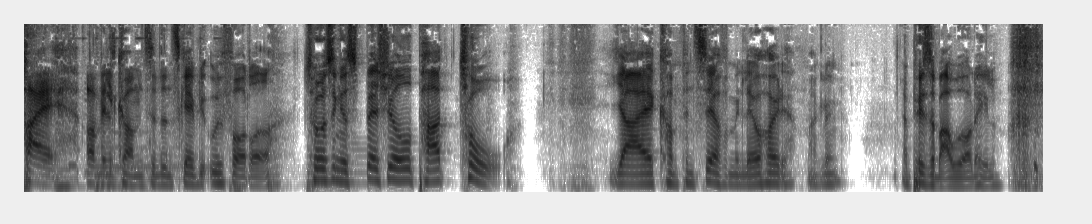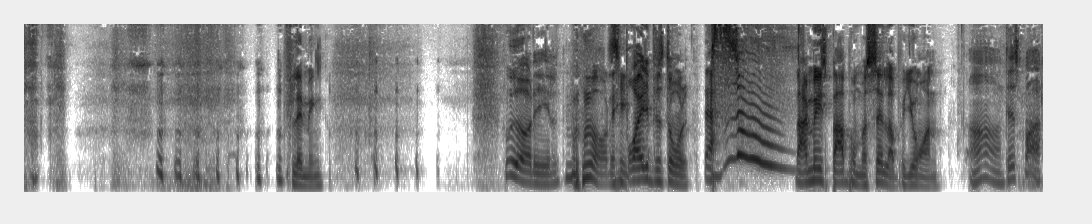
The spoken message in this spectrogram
Hej, og velkommen til Videnskabeligt Udfordret. Tåsinge Special Part 2. Jeg kompenserer for min lave højde, Mark Lyng. Jeg pisser bare ud over det hele. Flemming. Udover det hele. Ud over det hele. Sprøjtepistol. Ja. Nej, mest bare på mig selv og på jorden. Åh, oh, det er smart.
